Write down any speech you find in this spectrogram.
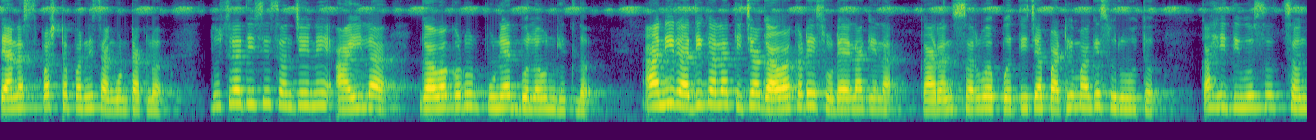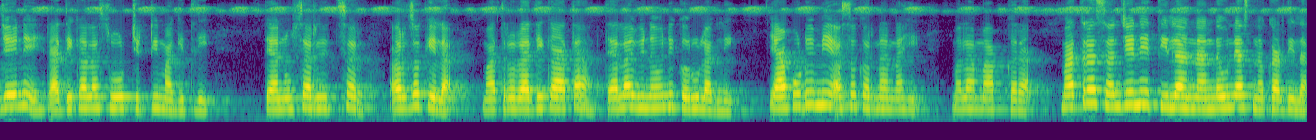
त्यानं स्पष्टपणे सांगून टाकलं. दुसऱ्या दिवशी संजयने आईला गावाकडून पुण्यात बोलावून घेतलं आणि राधिकाला तिच्या गावाकडे सोडायला गेला. कारण सर्व पतीच्या पाठीमागे सुरू होतं. काही दिवस संजयने राधिकाला सोड चिठ्ठी मागितली. त्यानुसार रितसर अर्ज केला. मात्र राधिका आता त्याला विनवणी करू लागली. यापुढे मी असं करणार नाही. मला माफ करा. मात्र संजयने तिला नांदवण्यास नकार दिला.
